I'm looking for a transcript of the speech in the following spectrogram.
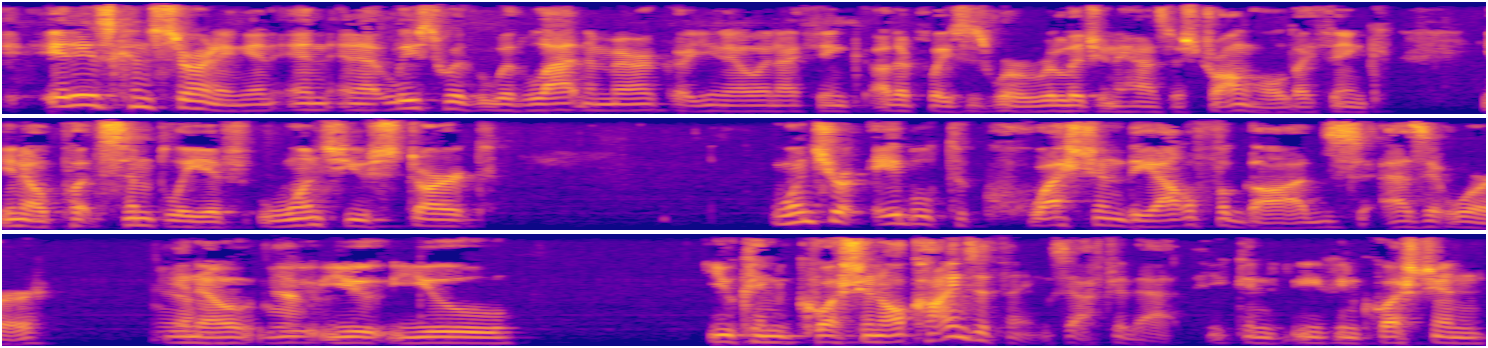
it is concerning, and, and, and at least with, with Latin America, you know, and I think other places where religion has a stronghold, I think, you know, put simply, if once you start, once you're able to question the alpha gods, as it were, Yeah. you know, Yeah. you, you, you, you can question all kinds of things after that. You can you can question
